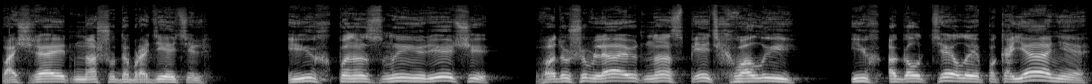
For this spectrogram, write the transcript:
поощряет нашу добродетель. Их поносные речи воодушевляют нас петь хвалы. Их оголтелое покаяние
